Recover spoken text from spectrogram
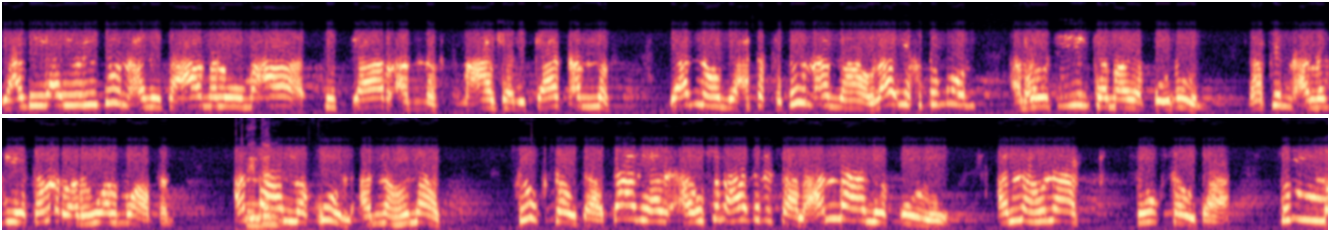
يعني لا يريدون أن يتعاملوا مع تجار النفط، مع شركات النفط، لأنهم يعتقدون أن هؤلاء يخدمون الحوثيين كما يقولون لكن الذي يتضرر هو المواطن. أما أن نقول أن هناك سوق سوداء دعني أوصل هذه الرسالة. أما أن يقولوا أن هناك سوق سوداء ثم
